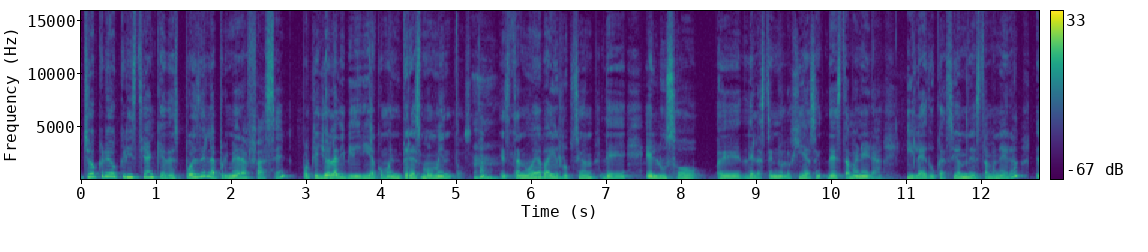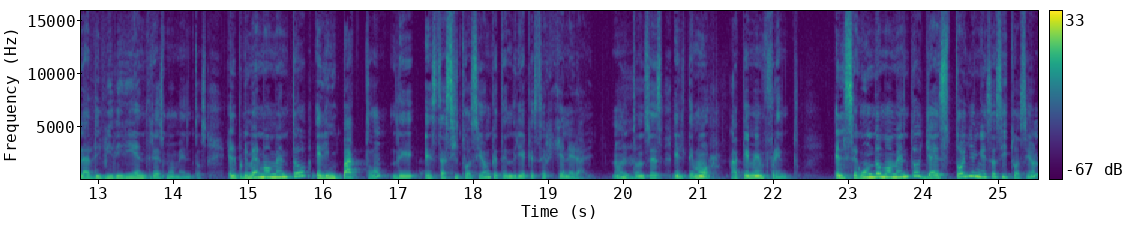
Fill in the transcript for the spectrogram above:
Yo creo, Cristian, que después de la primera fase, porque yo la dividiría como en tres momentos, esta nueva irrupción del el uso eh, de las tecnologías de esta manera y la educación de esta manera, la dividiría en tres momentos. El primer momento, el impacto de esta situación que tendría que ser general. ¿no? Entonces, el temor, ¿a qué me enfrento? El segundo momento, ya estoy en esa situación,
